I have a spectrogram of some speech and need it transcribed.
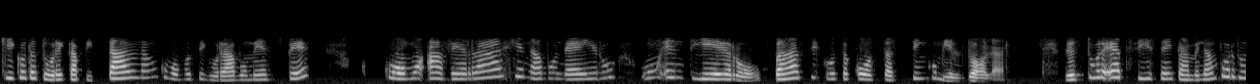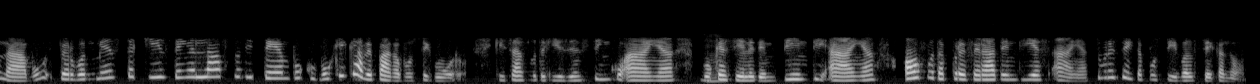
Kiko Tature capital nan, como vos seguraba mespe, como averraje na boneiro, un entierro básico te costa 5 mil dólares. Het advies zei também não perdonavo, pero wat meeste kies tem el lapso de tempo que você cabe pagar o seguro. Quizás você quis em 5 anos, você se ele tem 20 anos, ou você preferir em 10 anos. Tudo isso é possível ser nós.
